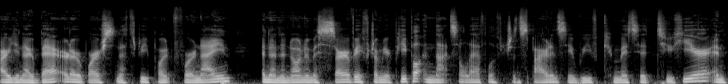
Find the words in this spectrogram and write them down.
Are you now better or worse than a 3.49? in an anonymous survey from your people. And that's a level of transparency we've committed to here. And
